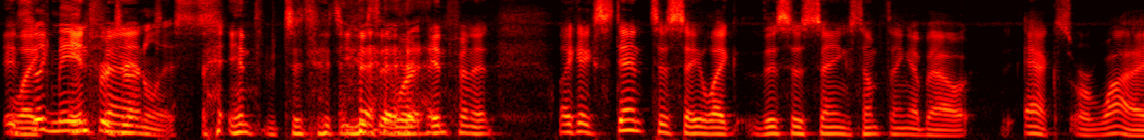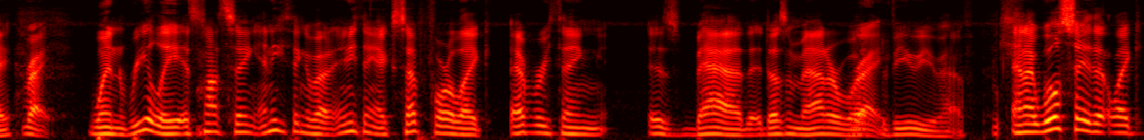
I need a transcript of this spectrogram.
It's like, made for journalists. in, to, to, to use the word infinite like extent to say like this is saying something about X or Y Right. when really it's not saying anything about anything except for like everything is bad. It doesn't matter what Right. view you have. And I will say that like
